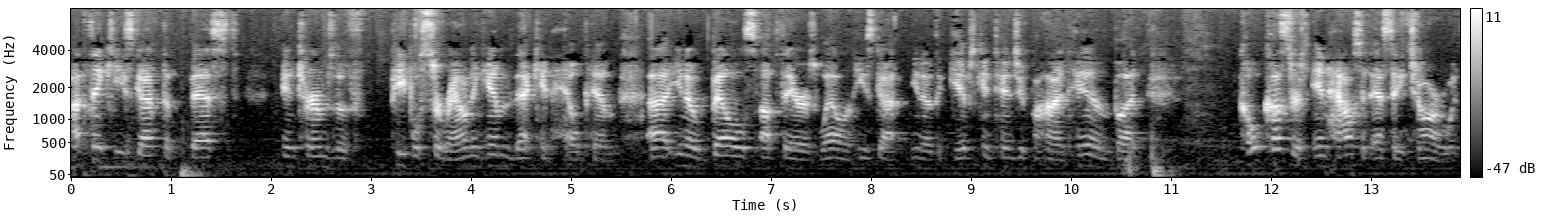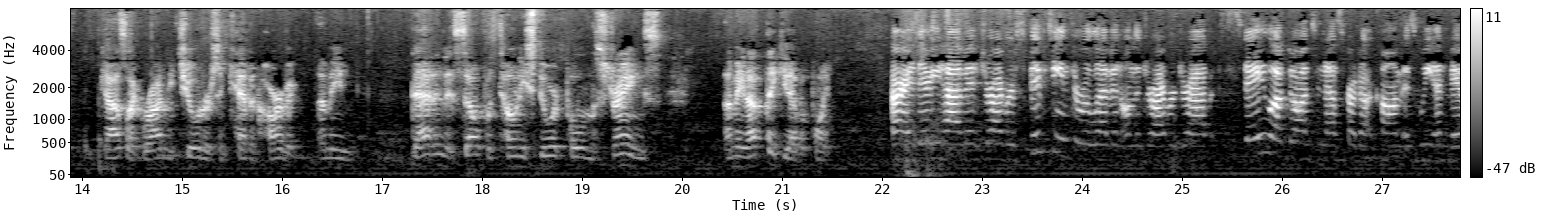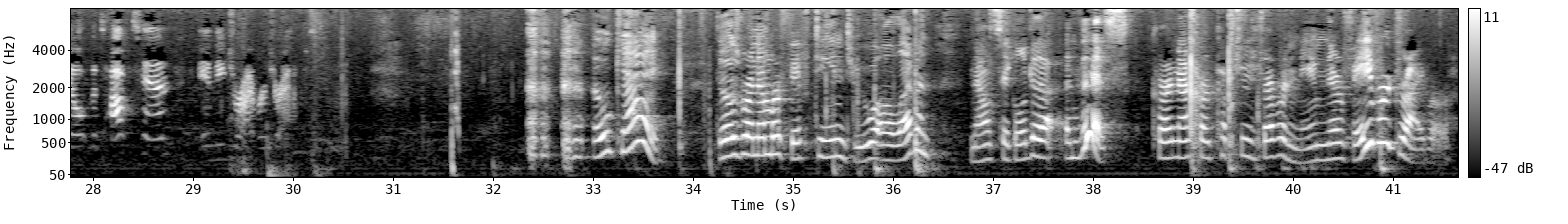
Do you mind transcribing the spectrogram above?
I think he's got the best in terms of people surrounding him that can help him. Uh, you know, Bell's up there as well, and he's got you know the Gibbs contingent behind him. But Cole Custer's in house at SHR with guys like Rodney Childers and Kevin Harvick. I mean, that in itself with Tony Stewart pulling the strings. I mean, I think you have a point. All right, there you have it. Drivers 15 through 11 on the driver draft. Stay logged on to NASCAR.com as we unveil the top 10 in the driver draft. okay. Those were number 15 to 11. Now let's take a look at that. And this current NASCAR Cup Series driver named their favorite driver.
